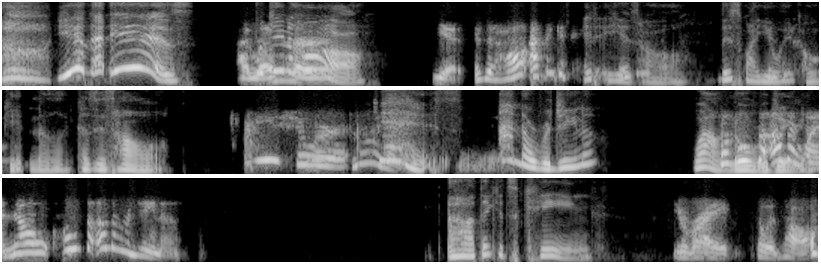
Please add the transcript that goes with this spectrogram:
Haddish. yeah, that is I love Regina her. Hall. Yes. Is it Hall? I think it's It is is it? Hall. This why you Is ain't gonna get none, cause it's Hall. Are you sure? No, I don't think Yes. I know Regina. Wow, But no who's the other one? No, who's the other Regina? Uh, I think it's King. You're right. So it's Hall.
